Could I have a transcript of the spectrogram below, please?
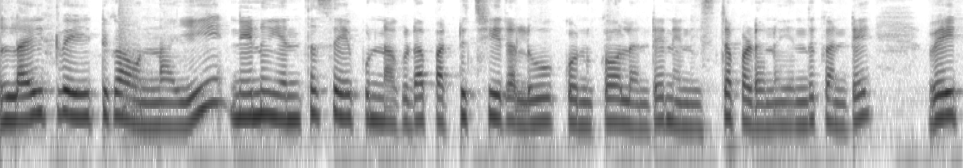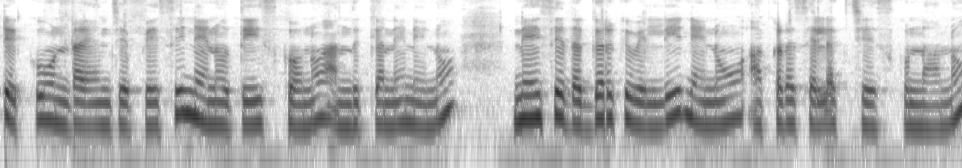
లైట్ వెయిట్గా ఉన్నాయి. నేను ఎంతసేపు ఉన్నా కూడా పట్టు చీరలు కొనుక్కోవాలంటే నేను ఇష్టపడను. ఎందుకంటే వెయిట్ ఎక్కువ ఉంటాయని చెప్పేసి నేను తీసుకోను. అందుకనే నేను నేసే దగ్గరకు వెళ్ళి నేను అక్కడ సెలెక్ట్ చేసుకున్నాను.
